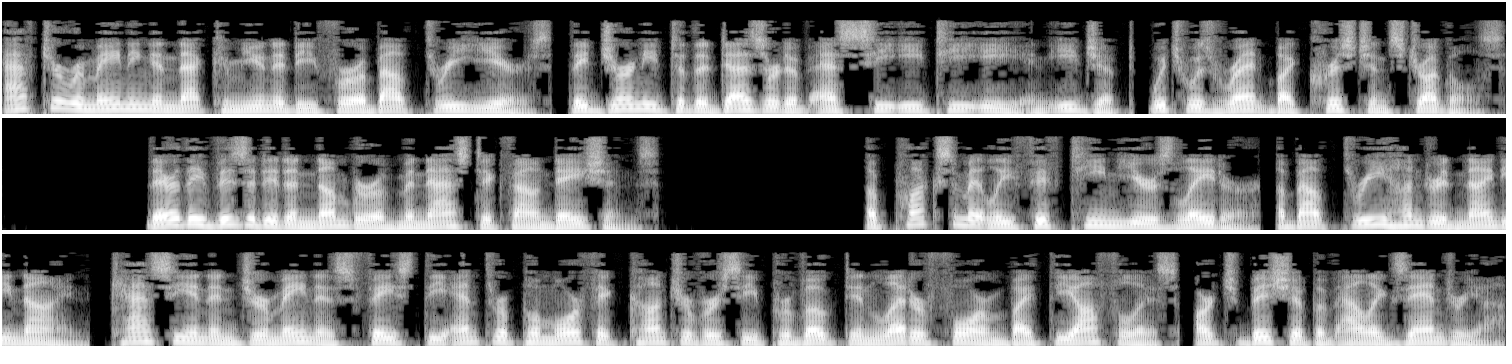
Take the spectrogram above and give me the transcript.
After remaining in that community for about three years, they journeyed to the desert of Scete in Egypt, which was rent by Christian struggles. There they visited a number of monastic foundations. Approximately 15 years later, about 399, Cassian and Germanus faced the anthropomorphic controversy provoked in letter form by Theophilus, Archbishop of Alexandria.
